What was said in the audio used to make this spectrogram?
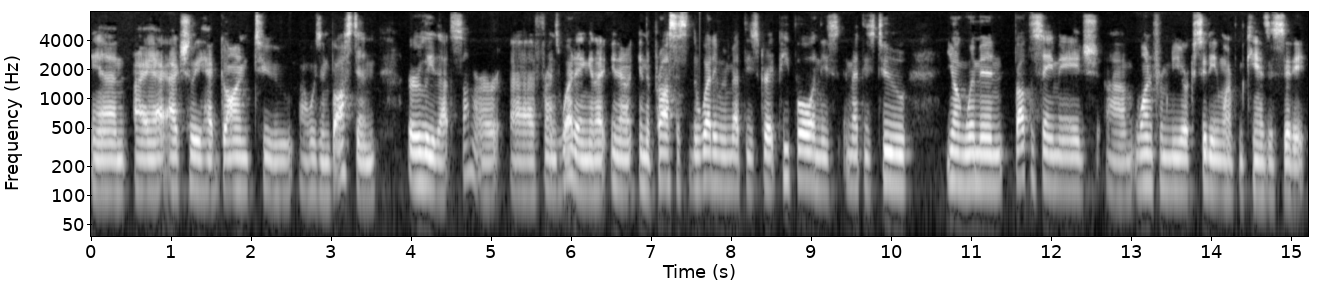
And I actually had gone to, I was in Boston early that summer, uh, a friend's wedding, and I, you know, in the process of the wedding, we met these great people and these met these two young women about the same age, um, one from New York City and one from Kansas City,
